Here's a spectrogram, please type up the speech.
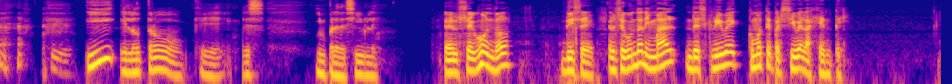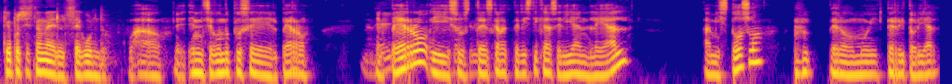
Y el otro que es impredecible. El segundo Dice, el segundo animal describe cómo te percibe la gente. ¿Qué pusiste en el segundo? Wow, en el segundo puse el perro. El perro y sus tres características serían leal, amistoso, pero muy territorial.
